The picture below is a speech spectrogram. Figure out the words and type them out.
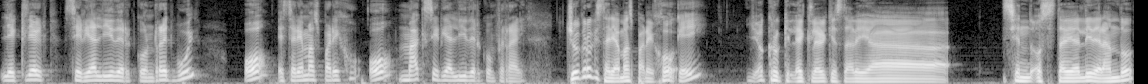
Leclerc sería líder con Red Bull o estaría más parejo o Max sería líder con Ferrari. Yo creo que estaría más parejo. ¿Ok? Yo creo que Leclerc estaría siendo, o sea, estaría liderando.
